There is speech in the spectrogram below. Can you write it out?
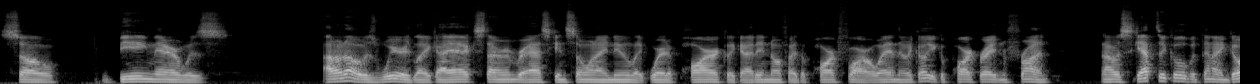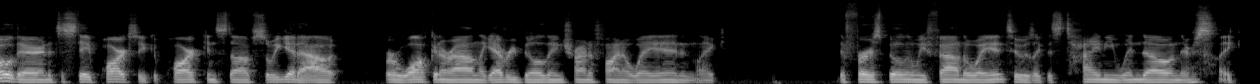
So being there was I don't know, it was weird. Like I asked I remember asking someone I knew like where to park. Like I didn't know if I had to park far away and they're like, "Oh, you could park right in front." And I was skeptical, but then I go there and it's a state park, so you could park and stuff. So we get out, we're walking around like every building trying to find a way in. And like the first building we found a way into was like this tiny window, and there's like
